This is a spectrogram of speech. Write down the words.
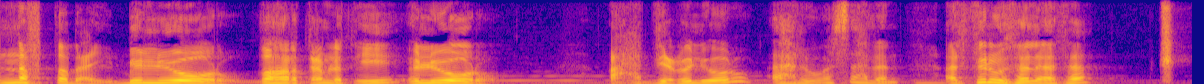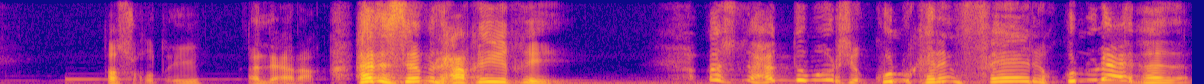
النفط تبعي باليورو. ظهرت عملة إيه؟ اليورو. احد بيع باليورو؟ أهلا وسهلا. 2003 تسقط إيه؟ العراق. هذا السبب الحقيقي. اسلحه الدمار كله كلام فارغ. كله لعب هذا.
